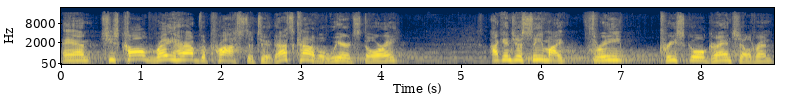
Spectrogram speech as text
And she's called Rahab the prostitute. That's kind of a weird story. I can just see my three preschool grandchildren.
